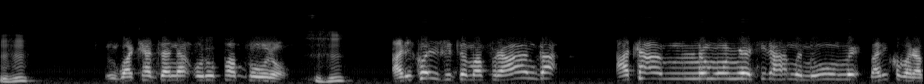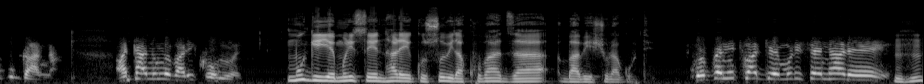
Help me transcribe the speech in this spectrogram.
Mhm. Ngo acazana urupapuro Mhm. ariko yifite amafaranga ata n'umunyeshyirahamwe n'umwe bariko baravugana. Ata n'umwe bari kumwe. Mugiye muri sentare gusubira kubaza babishura gute? Twebwe ntitwagiye muri sentare. Mhm.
